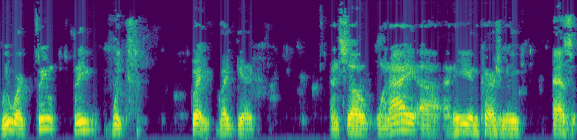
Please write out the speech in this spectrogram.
We worked three three weeks. Great, great gig. And so when I uh, and he encouraged me, as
